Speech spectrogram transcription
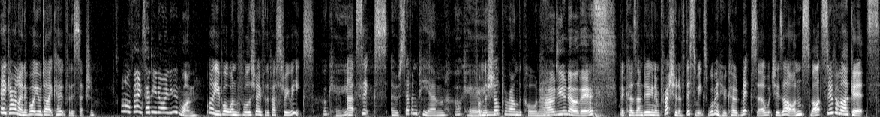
hey Caroline, I bought you a Diet Coke for this section. Oh, thanks. How do you know I needed one? Well, you bought one before the show for the past three weeks. Okay. At 6.07 pm okay. from the shop around the corner. How do you know this? because I'm doing an impression of this week's Woman Who Code Mixer, which is on smart supermarkets.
